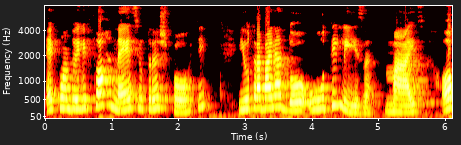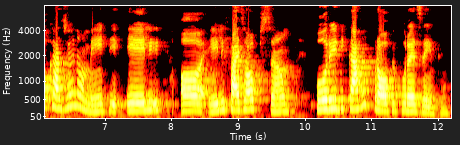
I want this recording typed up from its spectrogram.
é quando ele fornece o transporte e o trabalhador o utiliza, mas ocasionalmente ele, ó, ele faz a opção por ir de carro próprio, por exemplo.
